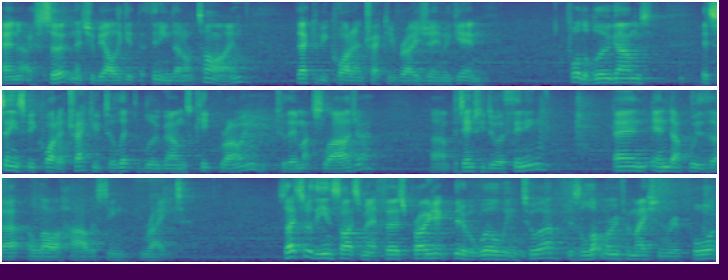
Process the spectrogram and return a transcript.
and are certain that you'll be able to get the thinning done on time, that could be quite an attractive regime again. For the blue gums, it seems to be quite attractive to let the blue gums keep growing till they're much larger, uh, potentially do a thinning, and end up with a, a lower harvesting rate. So that's sort of the insights from our first project, bit of a whirlwind tour. There's a lot more information in the report.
